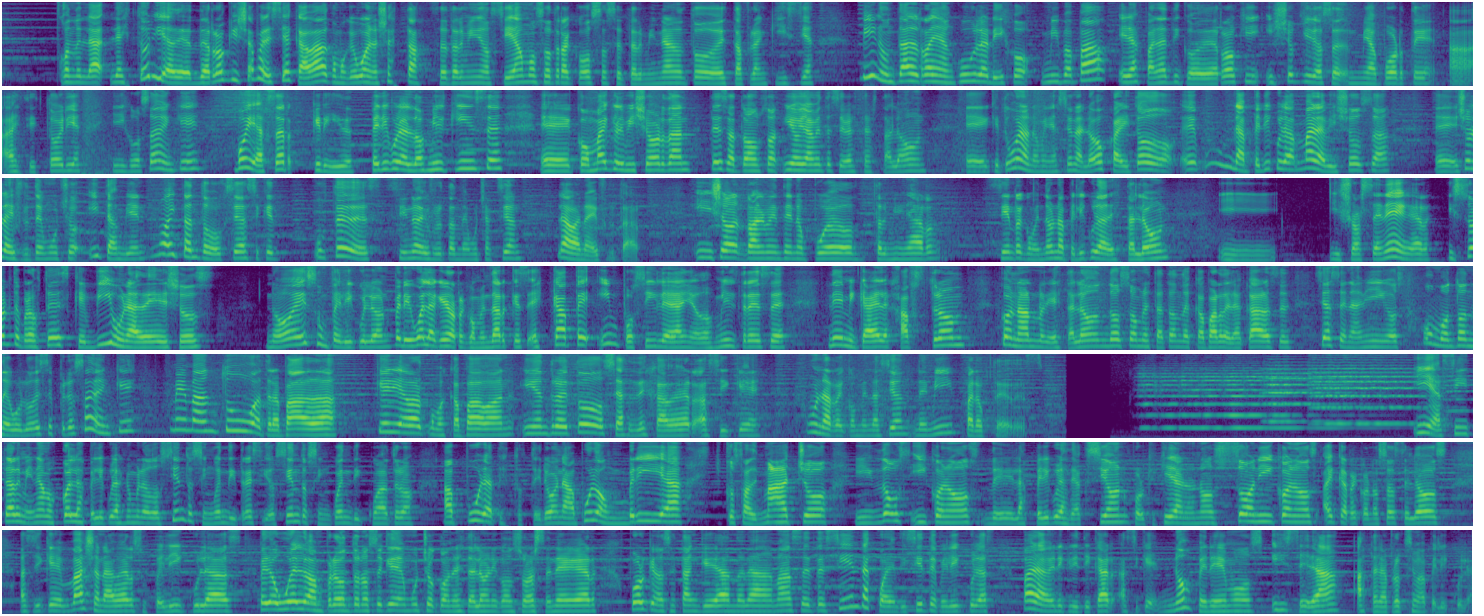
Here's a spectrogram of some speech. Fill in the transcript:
cuando la, historia de, Rocky ya parecía acabada, como que bueno, ya está, se terminó, sigamos otra cosa, se terminaron toda esta franquicia. Vino un tal Ryan Coogler y dijo, mi papá era fanático de Rocky y yo quiero hacer mi aporte a, a esta historia. Y dijo, ¿saben qué? Voy a hacer Creed, película del 2015 eh, con Michael B. Jordan, Tessa Thompson y obviamente Sylvester Stallone, eh, que tuvo una nominación al Oscar y todo. Eh, una película maravillosa. Eh, yo la disfruté mucho y también no hay tanto boxeo, así que ustedes, si no disfrutan de mucha acción, la van a disfrutar. Y yo realmente no puedo terminar sin recomendar una película de Stallone y, y Schwarzenegger. Y suerte para ustedes que vi una de ellos. No es un peliculón, pero igual la quiero recomendar, que es Escape Imposible del año 2013 de Mikael Hafstrom con Arnold y Stallone, dos hombres tratando de escapar de la cárcel, se hacen amigos, un montón de boludeces, pero ¿saben qué? Me mantuvo atrapada, quería ver cómo escapaban y dentro de todo se deja ver, así que una recomendación de mí para ustedes. Y así terminamos con las películas número 253 y 254, a pura testosterona, a pura hombría cosa de macho y dos íconos de las películas de acción, porque quieran o no, son íconos, hay que reconocérselos. Así que vayan a ver sus películas, pero vuelvan pronto, no se queden mucho con Stallone y con Schwarzenegger, porque nos están quedando nada más 747 películas para ver y criticar. Así que nos veremos y será hasta la próxima película.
